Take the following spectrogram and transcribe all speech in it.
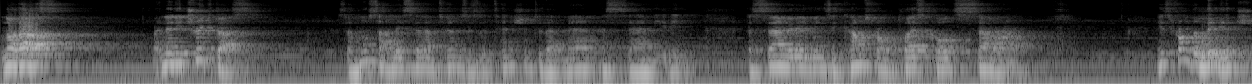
not us. And then he tricked us. So Musa salam turns his attention to that man, a Samiri. Samiri means he comes from a place called Samarra. He's from the lineage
